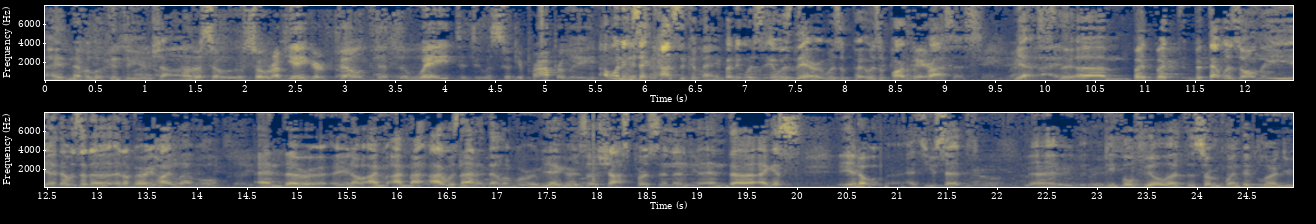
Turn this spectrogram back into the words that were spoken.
I had never looked into Yerushalmi. No, no, so so Rav Yeager felt that the way to do a sugya properly. I wouldn't even say constant companion, but it was it was there. It was a it was a part of the process. Yes, the, um, but but but that was only uh, that was at a at a very high level, and uh, you know I'm I'm not I was not at that level. Rav Yeager is a Shas person, and and uh, I guess you know, as you said, uh, people feel at a certain point they've learned you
